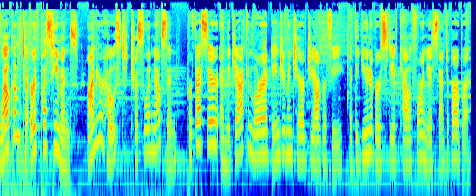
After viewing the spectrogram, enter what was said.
Welcome to Earth Plus Humans. I'm your host, Trisalyn Nelson, professor and the Jack and Laura Dangermond Chair of Geography at the University of California, Santa Barbara.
